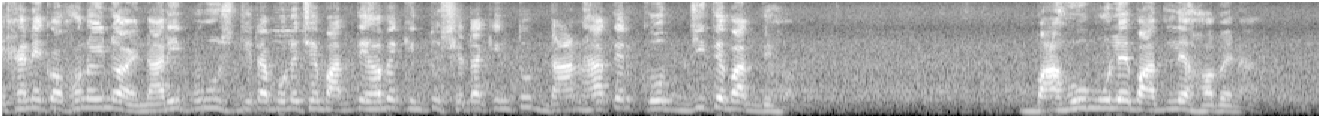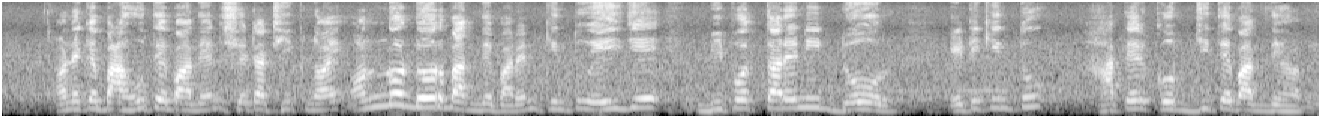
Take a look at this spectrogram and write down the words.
এখানে কখনোই নয়, নারী পুরুষ যেটা বলেছে বাঁধতে হবে, কিন্তু সেটা কিন্তু ডান হাতের কবজিতে বাঁধতে হবে। বাহু মূলে বাঁধলে হবে না। অনেকে বাহুতে বাঁধেন, সেটা ঠিক নয়। অন্য ডোর বাঁধতে পারেন, কিন্তু এই যে বিপত্তারিণী ডোর, এটি কিন্তু হাতের কবজিতে বাঁধতে হবে।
